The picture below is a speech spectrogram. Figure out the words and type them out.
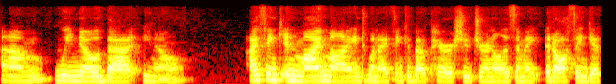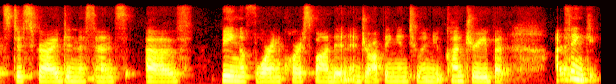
Um, we know that you know. I think in my mind, when I think about parachute journalism, it, it often gets described in the sense of being a foreign correspondent and dropping into a new country. But I think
